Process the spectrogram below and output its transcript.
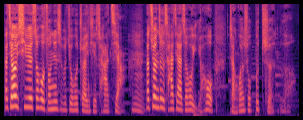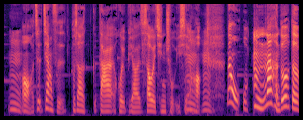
那交易契约之后，中间是不是就会赚一些差价？嗯，那赚这个差价之后，以后长官说不准了。嗯哦，这这样子不知道大家会比较稍微清楚一些哈。嗯，那我我嗯，那很多的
